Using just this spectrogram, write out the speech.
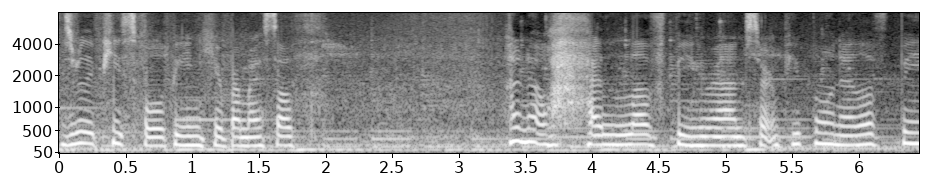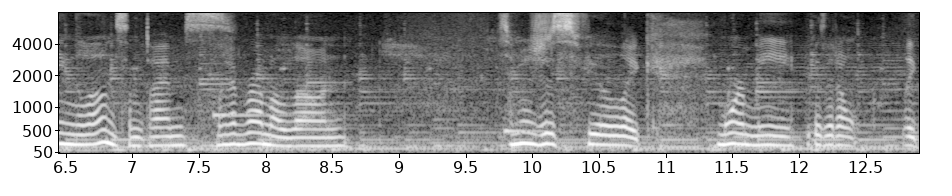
It's really peaceful being here by myself. I don't know, I love being around certain people and I love being alone sometimes. Whenever I'm alone, sometimes I just feel like more me because I don't like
